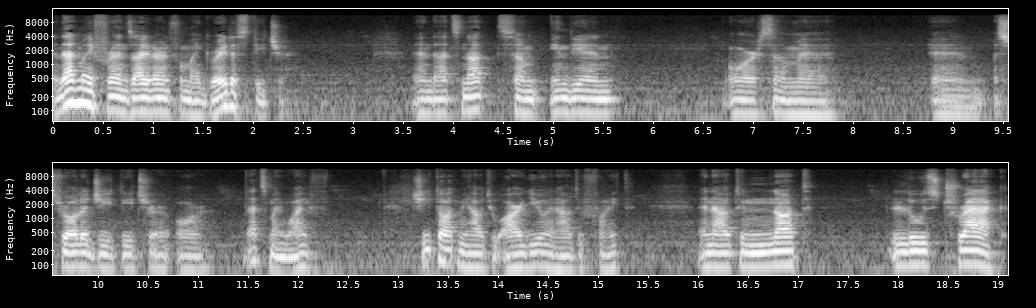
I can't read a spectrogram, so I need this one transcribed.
And that, my friends, I learned from my greatest teacher. And that's not some Indian or some uh, um, astrology teacher, or that's my wife. She taught me how to argue and how to fight, and how to not lose track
